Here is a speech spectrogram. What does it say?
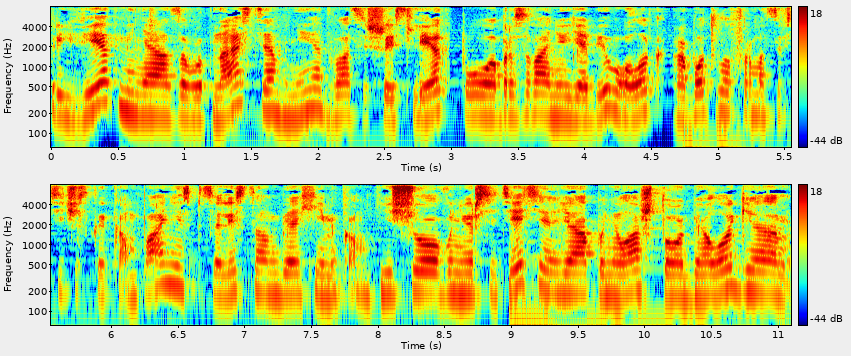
Привет, меня зовут Настя, мне 26 лет. По образованию я биолог, работала в фармацевтической компании специалистом-биохимиком. Еще в университете я поняла, что биология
